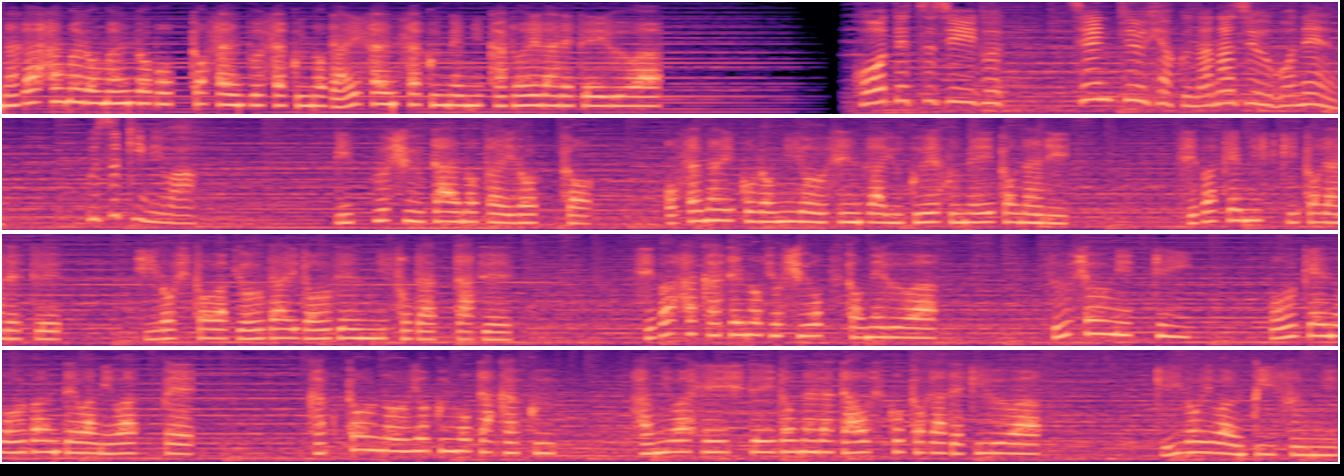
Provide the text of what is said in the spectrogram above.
長浜ロマンロボット3部作の第3作目に数えられているわ。鋼鉄ジーグ、1975年、薄君は、ビッグシューターのパイロット、幼い頃に両親が行方不明となり、柴家に引き取られて、ヒロシとは兄弟同然に育ったぜ。芝博士の助手を務めるわ。通称ミッチー。冒険大盤ではミワッペ。格闘能力も高く、歯には兵士程度なら倒すことができるわ。黄色いワンピースに、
